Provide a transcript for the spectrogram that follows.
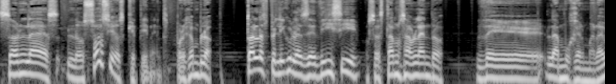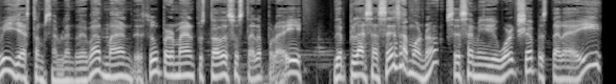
son las, los socios que tienen. Por ejemplo, todas las películas de DC, o sea, estamos hablando de La Mujer Maravilla, estamos hablando de Batman, de Superman, pues todo eso estará por ahí. De Plaza Sésamo, ¿no? Sesame Workshop estará ahí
